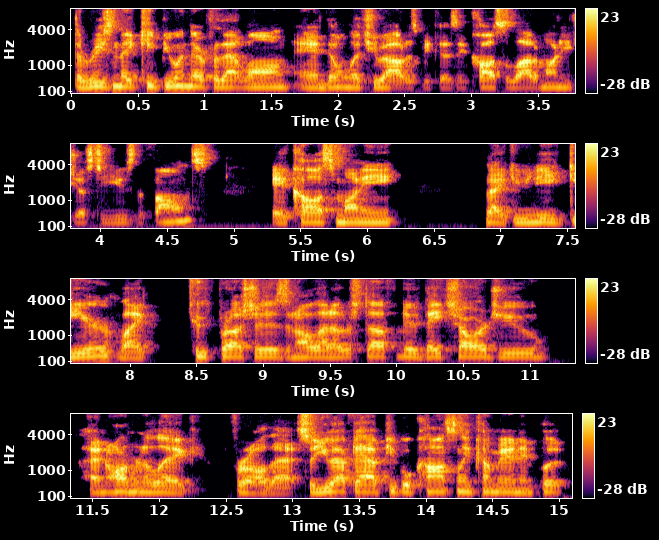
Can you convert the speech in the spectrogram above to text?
the reason they keep you in there for that long and don't let you out is because it costs a lot of money just to use the phones it costs money. Like you need gear, like toothbrushes and all that other stuff. Dude, they charge you an arm and a leg for all that. So you have to have people constantly come in and put,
